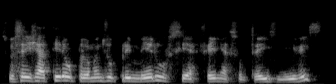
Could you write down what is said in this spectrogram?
se você já tira pelo menos o primeiro CFA, né, são três níveis,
